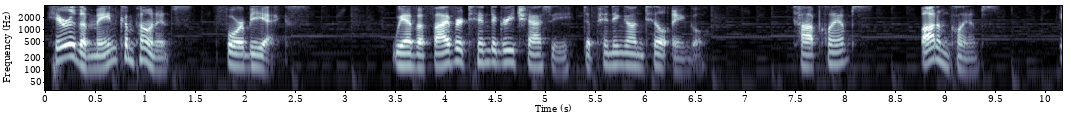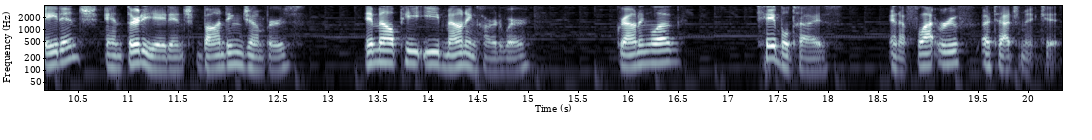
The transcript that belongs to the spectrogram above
Here are the main components for BX. We have a 5 or 10 degree chassis depending on tilt angle, top clamps, bottom clamps, 8 inch and 38 inch bonding jumpers, MLPE mounting hardware, grounding lug, cable ties, and a flat roof attachment kit.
